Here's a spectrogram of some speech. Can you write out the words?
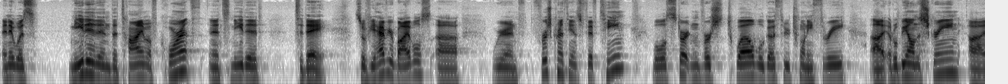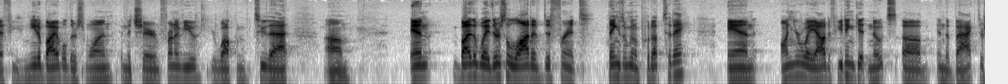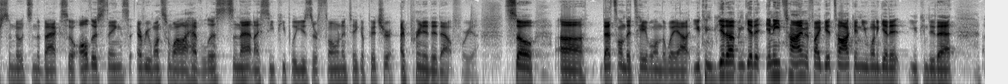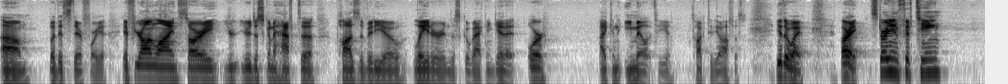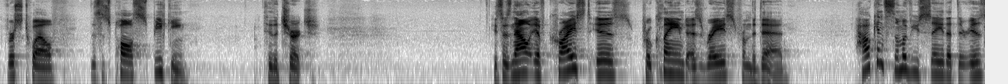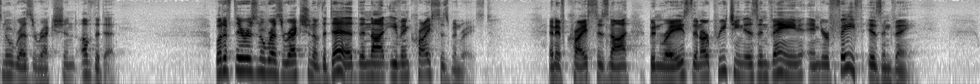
And it was needed in the time of Corinth, and it's needed today. So if you have your Bibles, uh, we're in 1 Corinthians 15. We'll start in verse 12. We'll go through 23. Uh, it'll be on the screen. Uh, if you need a Bible, there's one in the chair in front of you. You're welcome to that. Um, and by the way, there's a lot of different things I'm going to put up today. And on your way out, if you didn't get notes uh, in the back, there's some notes in the back. So, all those things, every once in a while, I have lists and that, and I see people use their phone and take a picture. I printed it out for you. So, uh, that's on the table on the way out. You can get up and get it anytime. If I get talking, you want to get it, you can do that. Um, but it's there for you. If you're online, sorry, you're, you're just going to have to pause the video later and just go back and get it. Or I can email it to you, talk to the office. Either way. All right, starting in 15, verse 12. This is Paul speaking to the church. He says, Now, if Christ is proclaimed as raised from the dead, how can some of you say that there is no resurrection of the dead? But if there is no resurrection of the dead, then not even Christ has been raised. And if Christ has not been raised, then our preaching is in vain and your faith is in vain.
